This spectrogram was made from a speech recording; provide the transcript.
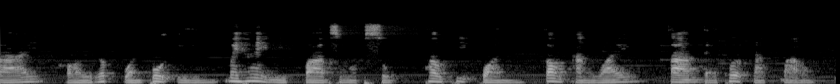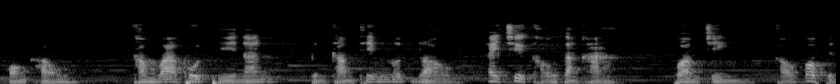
ร้ายคอยรบกวนผู้อื่นไม่ให้มีความสงบสุขเท่าที่ควรต้องขังไว้ตามแต่โทษหนักเบาของเขาคำว่าพูดผีนั้นเป็นคำที่มนุษย์เราให้ชื่อเขาต่างหากความจริงเขาก็เป็น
